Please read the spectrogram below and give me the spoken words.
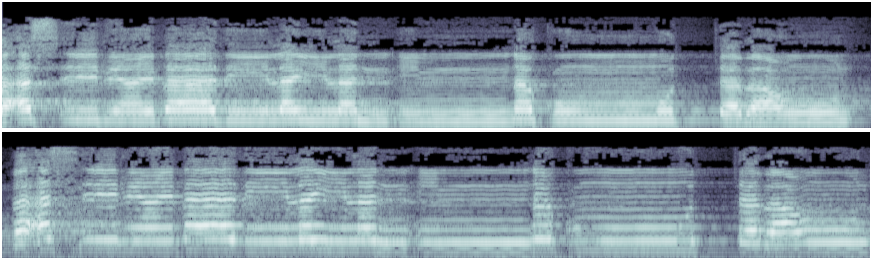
فأسر بعبادي ليلا إنكم متبعون. فأسر بعبادي ليلا إنكم متبعون.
